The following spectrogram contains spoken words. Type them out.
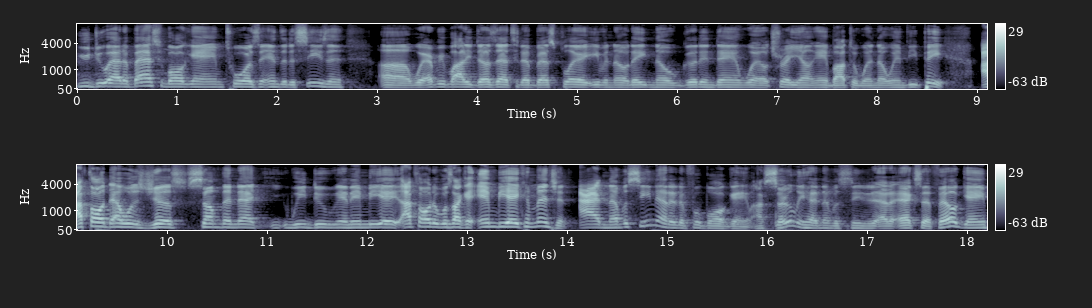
you do at a basketball game towards the end of the season, uh, where everybody does that to their best player, even though they know good and damn well Trae Young ain't about to win no MVP. I thought that was just something that we do in NBA. I thought it was like an NBA convention. I had never seen that at a football game. I certainly had never seen it at an XFL game.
